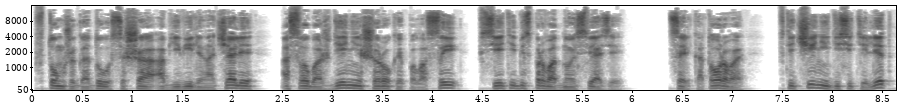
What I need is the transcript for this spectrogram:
В том же году США объявили о начале освобождения широкой полосы в сети беспроводной связи, цель которого в течение 10 лет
